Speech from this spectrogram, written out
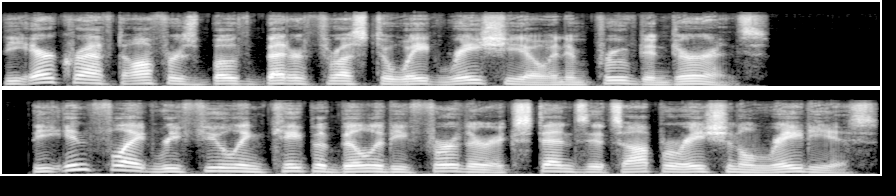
the aircraft offers both better thrust-to-weight ratio and improved endurance. The in-flight refueling capability further extends its operational radius,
